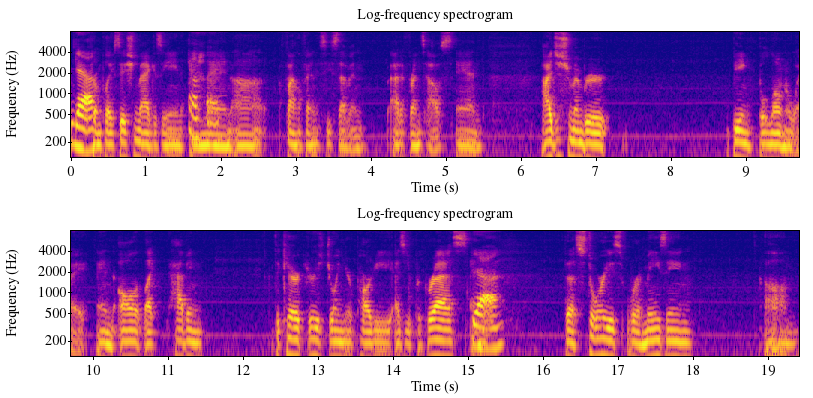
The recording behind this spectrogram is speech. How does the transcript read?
yeah, from PlayStation Magazine, and Uh-huh. then uh, Final Fantasy VII at a friend's house, and I just remember being blown away, and all like having the characters join your party as you progress. And yeah, the stories were amazing um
